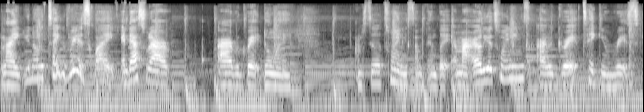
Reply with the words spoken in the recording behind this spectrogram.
Like you know, take risk. Like, and that's what I I regret doing. I'm still 20 something, but in my earlier 20s, I regret taking risk.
